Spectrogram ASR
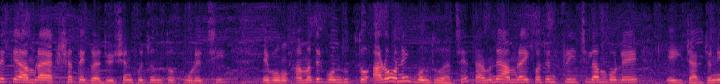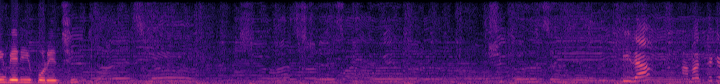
থেকে আমরা একসাথে গ্র্যাজুয়েশন পর্যন্ত পড়েছি এবং আমাদের বন্ধুত্ব আরও অনেক বন্ধু আছে। তার মানে আমরা এই কজন ফ্রি ছিলাম বলে এই চারজনই বেরিয়ে পড়েছি। আমার থেকে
